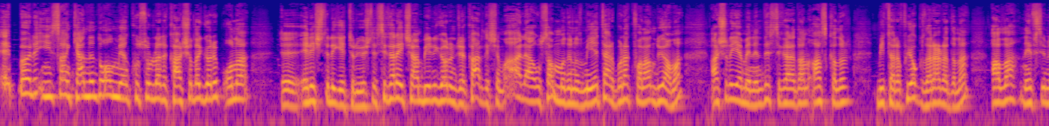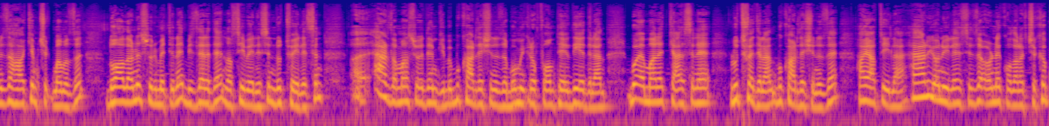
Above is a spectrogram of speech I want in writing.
Hep böyle insan kendinde olmayan kusurları karşıda görüp ona e, eleştiri getiriyor. İşte sigara içen birini görünce kardeşim hala usanmadınız mı yeter bırak falan diyor ama aşırı yemenin de sigaradan az kalır bir tarafı yok zarar adına. Allah nefsimize hakim çıkmamızı dualarını sürmetine bizlere de nasip eylesin, lütfeylesin. E, her zaman söylediğim gibi bu kardeşinize bu mikrofon tevdi edilen, bu emanet kendisine lütfedilen bu kardeşinize hayatıyla her yönüyle size örnek olarak çıkıp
